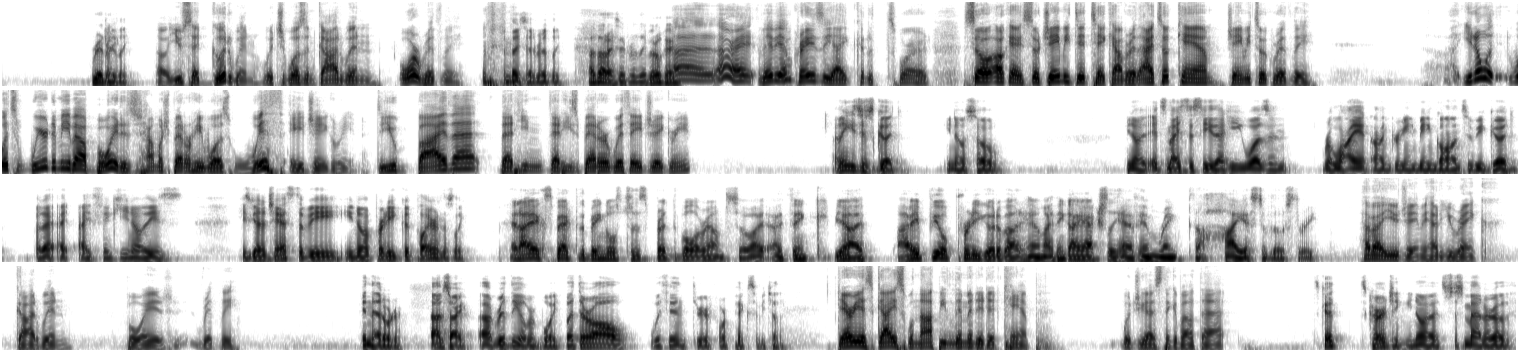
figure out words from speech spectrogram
Ridley. Ridley. Oh, you said Goodwin, which wasn't Godwin or Ridley. I thought I said Ridley. I thought I said Ridley, but okay. Uh, all right, maybe I'm crazy. I could have sworn. So okay, so Jamie did take Calvin Ridley. I took Cam. Jamie took Ridley. You know what? What's weird to me about Boyd is how much better he was with AJ Green. Do you buy that? That he that he's better with AJ Green? I think he's just good. You know, so you know, it's nice to see that he wasn't reliant on Green being gone to be good. But I, I, I think you know he's he's got a chance to be you know a pretty good player in this league. And I expect the Bengals to spread the ball around. So I, I think, yeah, I, I feel pretty good about him. I think I actually have him ranked the highest of those three. How about you, Jamie? How do you rank Godwin, Boyd, Ridley? In that order. I'm sorry, uh, Ridley over Boyd, but they're all within three or four picks of each other. Derrius Guice will not be limited at camp. What do you guys think about that? It's good. It's encouraging. You know, it's just a matter of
